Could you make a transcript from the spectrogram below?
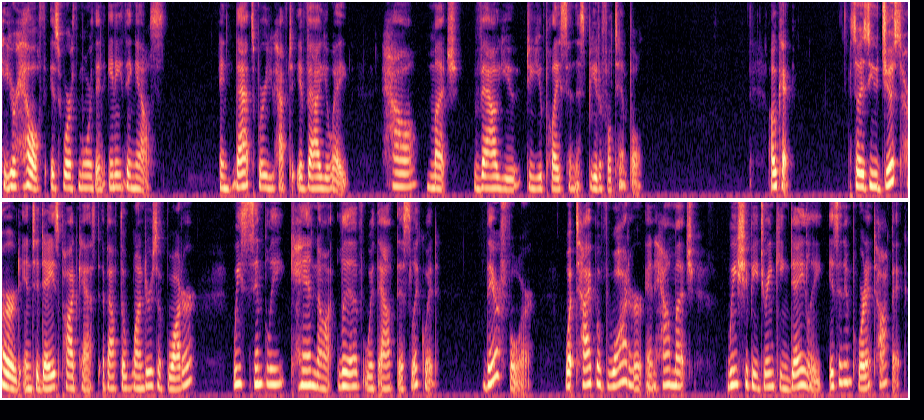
your health is worth more than anything else. And that's where you have to evaluate how much value do you place in this beautiful temple? Okay, so as you just heard in today's podcast about the wonders of water, we simply cannot live without this liquid. Therefore, what type of water and how much we should be drinking daily is an important topic.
